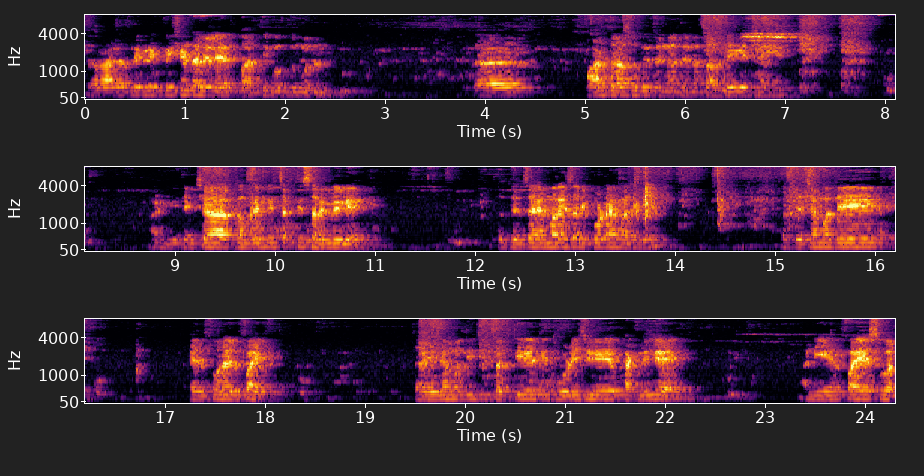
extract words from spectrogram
तर आज आपल्याकडे पेशंट आलेले आहेत भारती मगदूम म्हणून. तर फार त्रास होतो त्यांना त्यांना चालता येत नाही आहे आणि त्यांच्या कमरेतली चकती सरकलेली आहे त्यांचा एम आर आयचा रिपोर्ट आहे माझ्याकडे. तर त्याच्यामध्ये एल फोर एल फाईव्ह तर ह्याच्यामधली जी चकती आहे ती थोडीशी फाटलेली आहे. आणि एल फाय एस वन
